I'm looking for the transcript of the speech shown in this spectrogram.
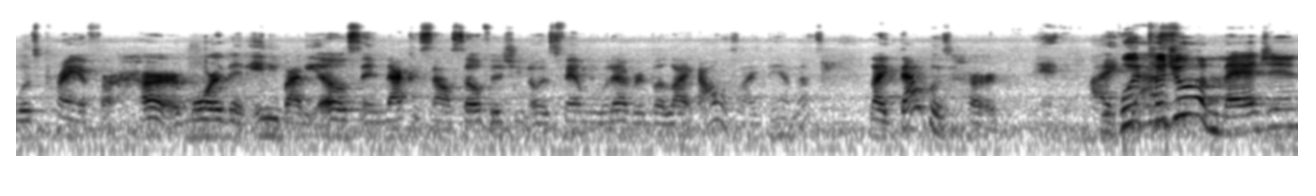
was praying for her more than anybody else. And that could sound selfish, you know, his family, whatever. But like I was like, damn, that's like that was her. Like, Would, could you imagine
